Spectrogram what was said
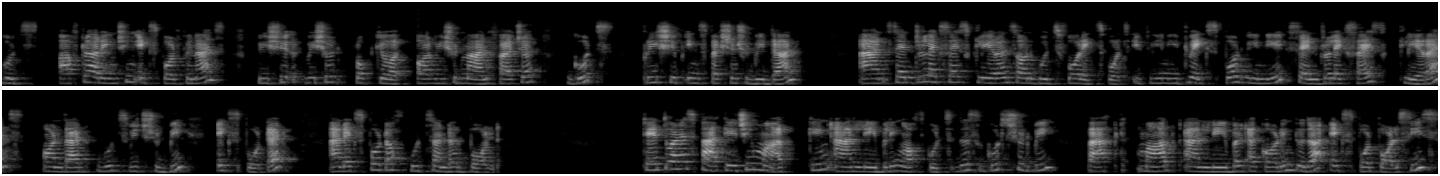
goods. After arranging export finance we should we should procure or we should manufacture goods. Pre-ship inspection should be done. And central excise clearance on goods for exports. If we need to export we need central excise clearance on that goods which should be exported. And export of goods under bond 10th one is packaging marking and labeling of goods this goods should be packed marked and labeled according to the export policies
